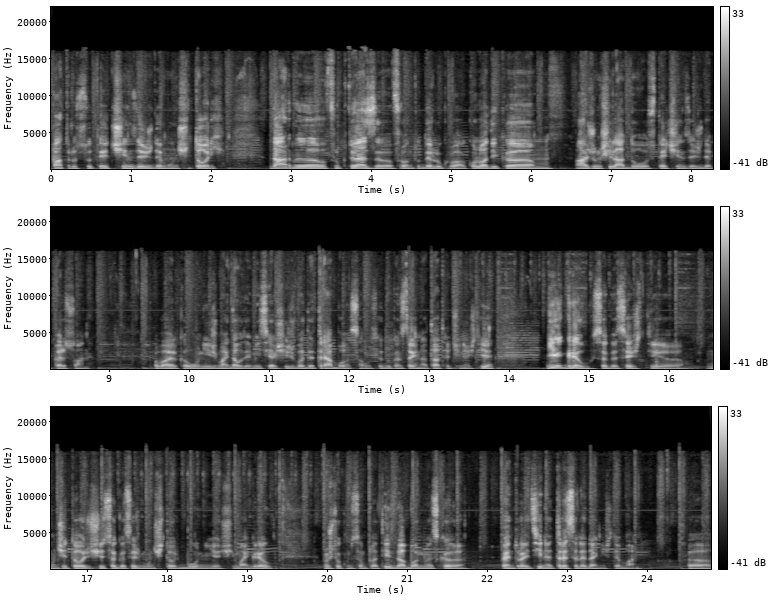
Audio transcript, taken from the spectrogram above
450 de muncitori, dar uh, fluctuează frontul de lucru acolo, adică um, ajung și la 250 de persoane. Probabil că unii își mai dau demisia și își văd de treabă sau se duc în străinătate, cine știe. E greu să găsești uh, muncitori și să găsești muncitori buni e și mai greu. Nu știu cum sunt plătiți, dar bănuiesc că pentru a-i ține trebuie să le dai niște bani. Uh,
